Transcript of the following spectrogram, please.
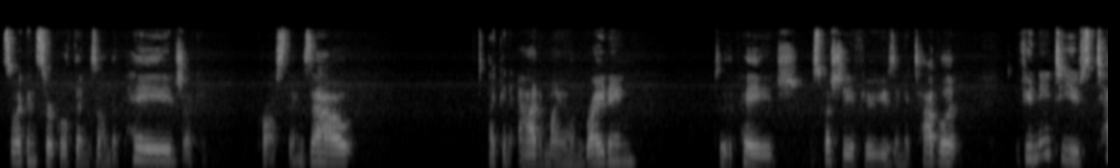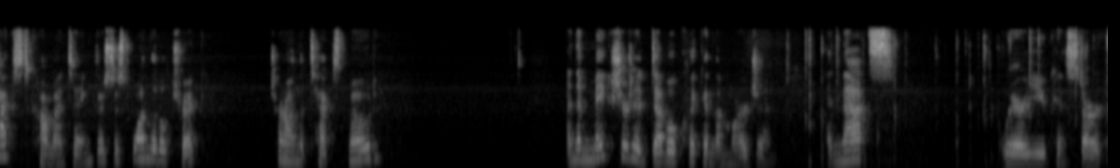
So I can circle things on the page, I can cross things out, I can add my own writing to the page, especially if you're using a tablet. If you need to use text commenting, there's just one little trick turn on the text mode, and then make sure to double click in the margin. And that's where you can start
